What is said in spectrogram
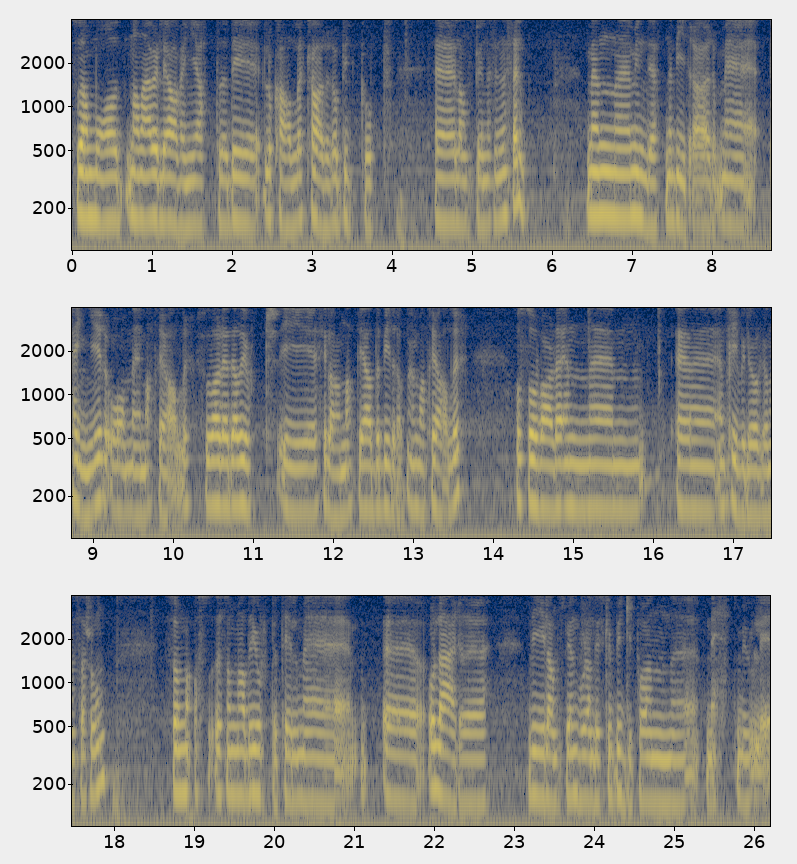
Så da må man er veldig avhengig av at de lokale klarer å bygge opp eh, landsbyene sine selv. Men eh, myndighetene bidrar med penger og med materialer. Så det var det de hadde gjort i Silana, at de hadde bidratt med materialer. Og så var det en, eh, eh, en frivillig organisasjon som, også, som hadde hjulpet til med eh, å lære de i landsbyen hvordan de skulle bygge på en eh, mest mulig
